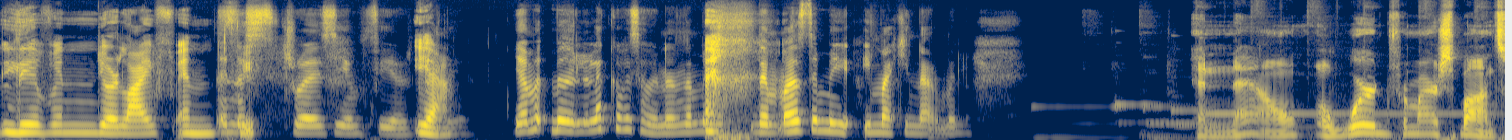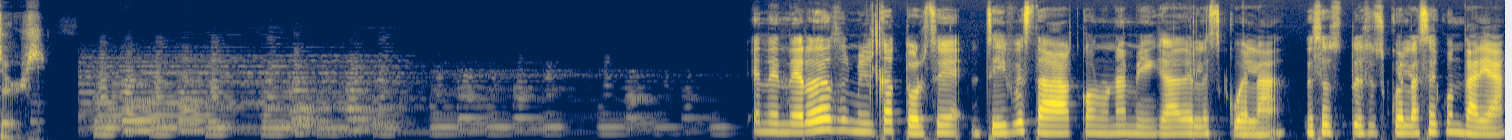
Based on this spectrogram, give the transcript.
living your life in En fear. stress y en fear. Yeah. Ya me, me dolió la cabeza, güey, nada más de más de me- imaginármelo. And now, a word from our sponsors. En enero de 2014, Dave estaba con una amiga de la escuela, de su, de su escuela secundaria,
